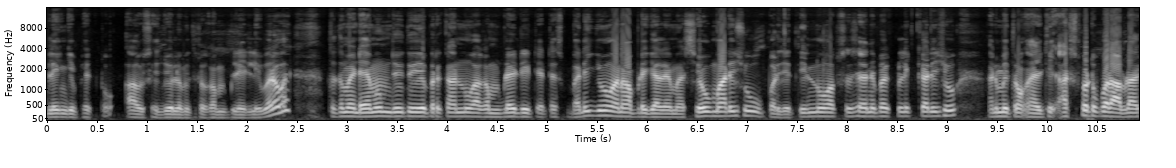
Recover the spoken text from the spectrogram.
બ્લિંક ઇફેક્ટો આવશે. જોઈ મિત્રો કમ્પ્લીટલી બરાબર? તો તમે ડેમોમાં જોયું તો એ પ્રકારનું આ કમ્પ્લીટ સ્ટેટસ બની ગયું અને આપણે ગેલેરીમાં સેવ મારીશું. ઉપર જે તીરનું ઓપ્શન છે એની પર ક્લિક કરીશું. અને મિત્રો અહીંથી એક્સપોર્ટ ઉપર આપણે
